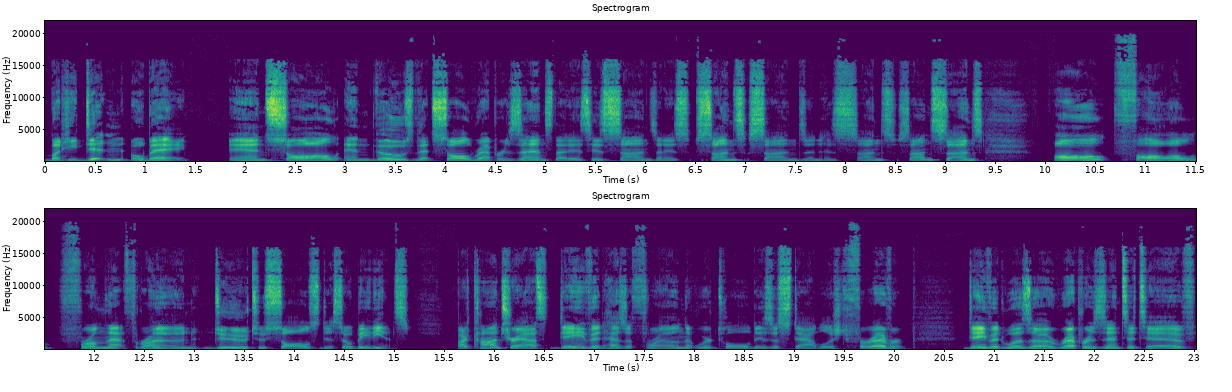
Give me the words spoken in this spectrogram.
But he didn't obey. And Saul and those that Saul represents, that is his sons and his sons' sons and his sons' sons' sons, all fall from that throne due to Saul's disobedience. By contrast, David has a throne that we're told is established forever. David was a representative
